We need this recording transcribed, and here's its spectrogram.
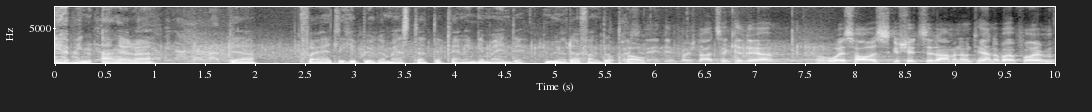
Erwin Angerer, der freiheitliche Bürgermeister der kleinen Gemeinde Mühldorf an der Trau. Frau Präsidentin, Frau Staatssekretär, Hohes Haus, geschätzte Damen und Herren, aber vor allem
